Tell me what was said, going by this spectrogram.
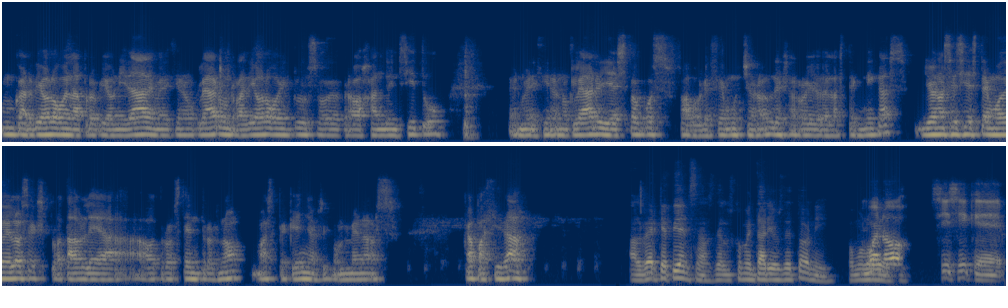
un cardiólogo en la propia unidad de medicina nuclear, un radiólogo incluso trabajando in situ en medicina nuclear y esto pues favorece mucho ¿no? el desarrollo de las técnicas. Yo no sé si este modelo es explotable a, otros centros ¿no? más pequeños y con menos capacidad. Albert, ¿qué piensas de los comentarios de Tony? bueno, Sí, sí, que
